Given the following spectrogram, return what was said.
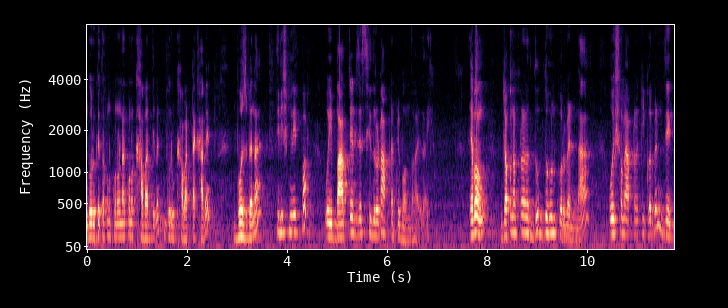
গরুকে তখন কোনো না কোনো খাবার দিবেন, গরু খাবারটা খাবে, বসবে না। তিরিশ মিনিট পর ওই বাতের যে ছিদ্রটা আপনা আপনি বন্ধ হয়ে যায়। এবং যখন আপনারা দুধ দহন করবেন না, ওই সময় আপনারা কি করবেন যে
